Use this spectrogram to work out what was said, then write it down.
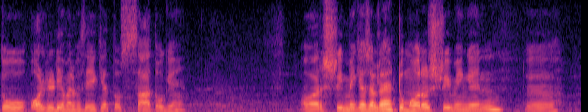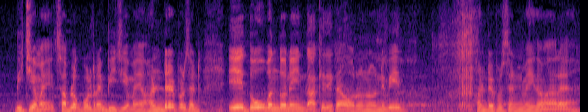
तो ऑलरेडी हमारे पास एक है तो सात हो गए। हैं और स्ट्रीम में क्या चल रहा है? Tomorrow streaming in B G M I सब लोग बोल रहे हैं B G M I hundred percent ये दो बंदों ने आके देखा है और उन्होंने भी हंड्रेड परसेंट में ही दमा रहा है।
